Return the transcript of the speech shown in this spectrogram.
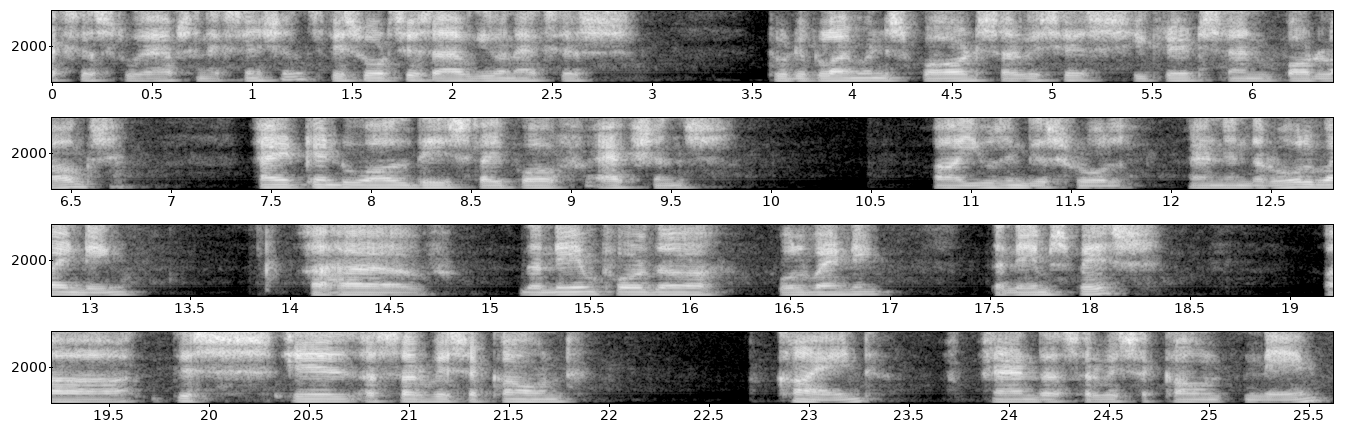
access to apps and extensions. Resources I have given access to deployments, pod services, secrets and pod logs and it can do all these type of actions uh, using this role and in the role binding I have the name for the role binding the namespace uh, this is a service account kind and the service account name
